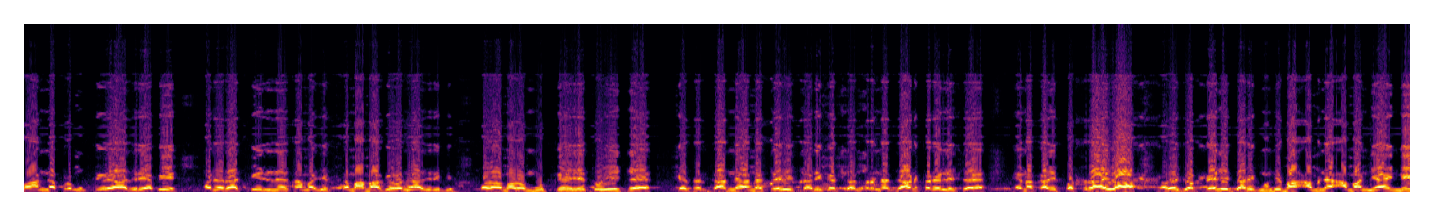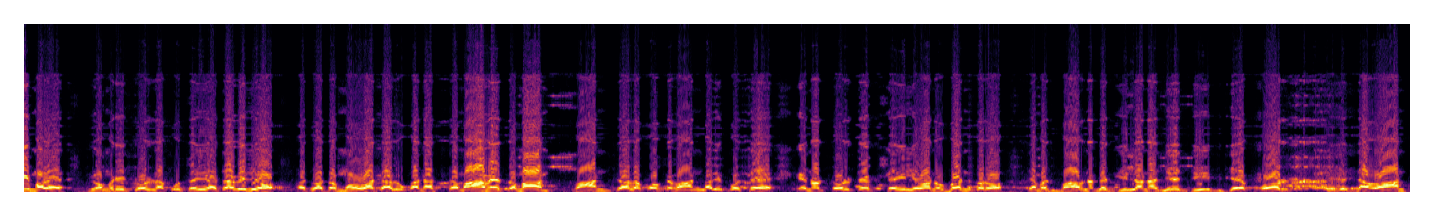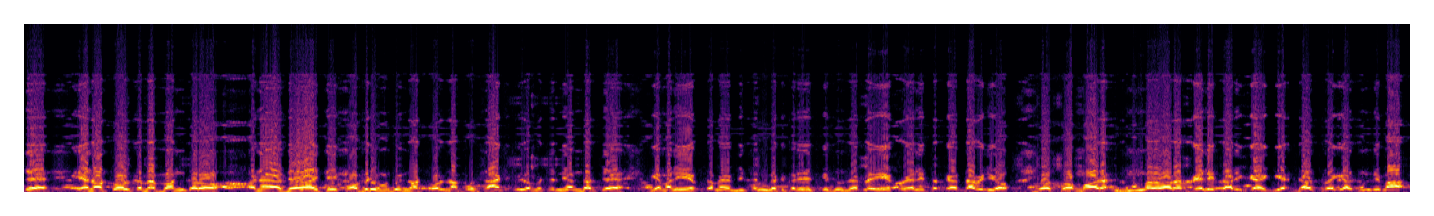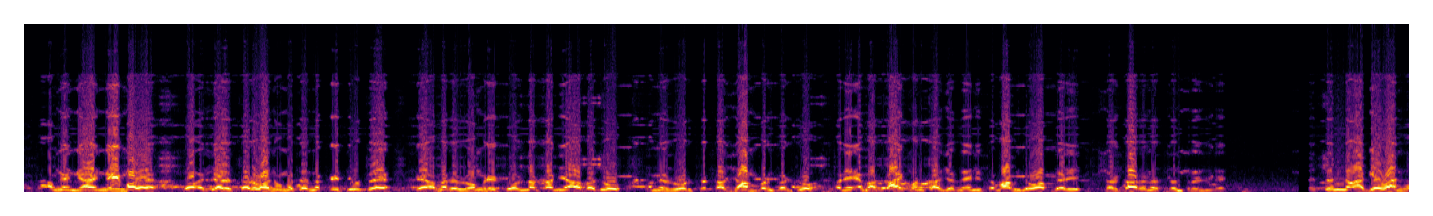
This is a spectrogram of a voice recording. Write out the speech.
વાહનના પ્રમુખશ્રીઓએ હાજરી આપી અને રાજકીય અને સામાજિક તમામ આગેવાને હાજરી આપી. પણ અમારો મુખ્ય હેતુ એ છે કે સરકારને અમે ત્રેવીસ તારીખે તંત્રને જાણ કરેલી છે. એના ખાલી પત્ર આવ્યા. હવે જો પહેલી તારીખ સુધીમાં અમને આમાં ન્યાય નહીં મળે લોંગડી ટોલ નાકું થઈ હટાવી લ્યો, અથવા તો મહુવા તાલુકાના તમામે તમામ વાહન ચાલકો કે વાહન માલિકો છે, એનો ટોલ ટેક્સ એ લેવાનું બંધ કરો. તેમજ ભાવનગર જિલ્લાના જે જીપ જે ફોર વિવિધના વાહન છે, એનો ટોલ તમે બંધ કરો. અને અધેરાઈથી કોબડી સુધીનો ટોલ નાકું સાઠ કિલોમીટરની અંદર છે. એમાંથી એક તમે નીતિન ગડકરીએ કરી કીધું છે, એટલે એક વહેલી તકે હટાવી લ્યો. જો સોમવારે, મંગળવારે પહેલી તારીખે દસ વાગ્યા સુધીમાં અમને ન્યાય નહીં મળે, તો અત્યારે સર્વાનું સર્વાનુમતે નક્કી થયું છે કે અમારે લોંગડી ટોલ નાકાની આ બાજુ અમે રોડ ચક્કા જામ પણ કરશું અને એમાં કાંઈ પણ થાય છે એની તમામ જવાબદારી સરકાર અને તંત્રની રહેશે. આગેવાન,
